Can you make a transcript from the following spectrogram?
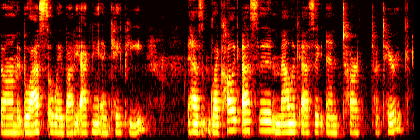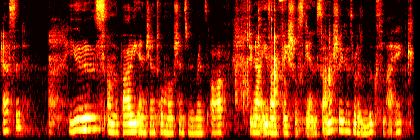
Um, it blasts away body acne and KP it has glycolic acid malic acid and tar tartaric acid use on the body in gentle motions and rinse off. Do not use on facial skin. So I'm to show you guys what it looks like.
